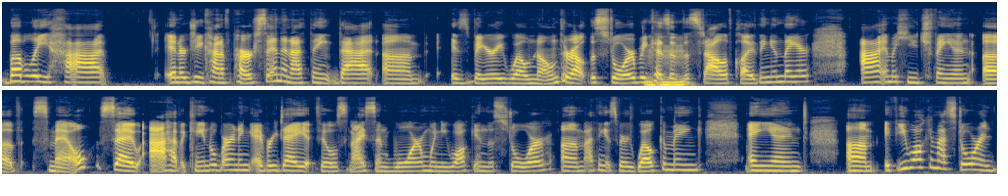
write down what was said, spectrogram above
bubbly, high energy kind of person, and I think that um, is very well known throughout the store because Mhm. of the style of clothing in there. I am a huge fan of smell, so I have a candle burning every day. It feels nice and warm when you walk in the store. Um, I think it's very welcoming, and um, if you walk in my store and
